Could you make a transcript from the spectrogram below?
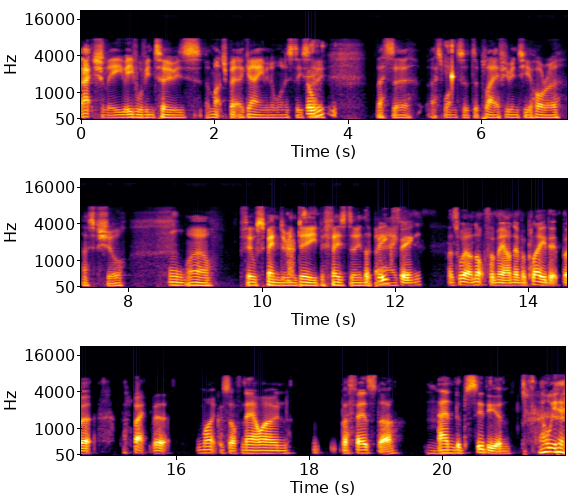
actually, Evil Within Two is a much better game in all honesty. So Oh. that's a that's one to, to play if you're into your horror. That's for sure. Mm. Wow, Phil Spender indeed. Bethesda in the, the big bag. thing as well. Not for me. I never played it, but the fact that Microsoft now own Bethesda Mm. and Obsidian. Oh yeah.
